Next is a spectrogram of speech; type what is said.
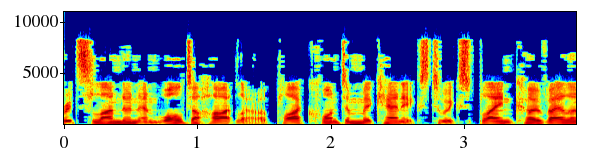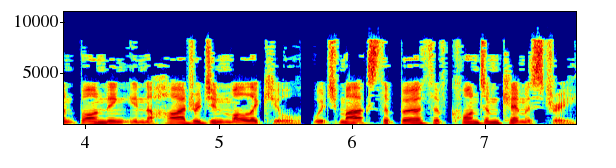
Fritz London and Walter Heitler apply quantum mechanics to explain covalent bonding in the hydrogen molecule, which marks the birth of quantum chemistry.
